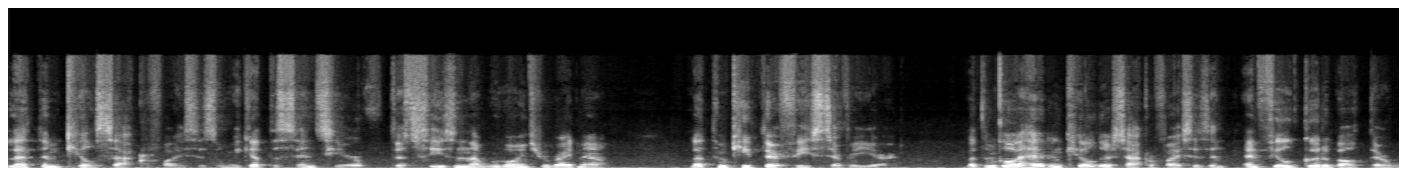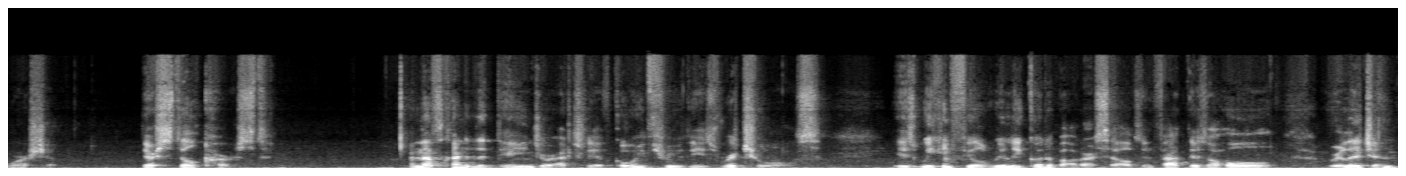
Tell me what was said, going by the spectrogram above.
let them kill sacrifices. And we get the sense here of the season that we're going through right now. Let them keep their feasts every year. Let them go ahead and kill their sacrifices and, and feel good about their worship. They're still cursed. And that's kind of the danger actually of going through these rituals is we can feel really good about ourselves. In fact, there's a whole religion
